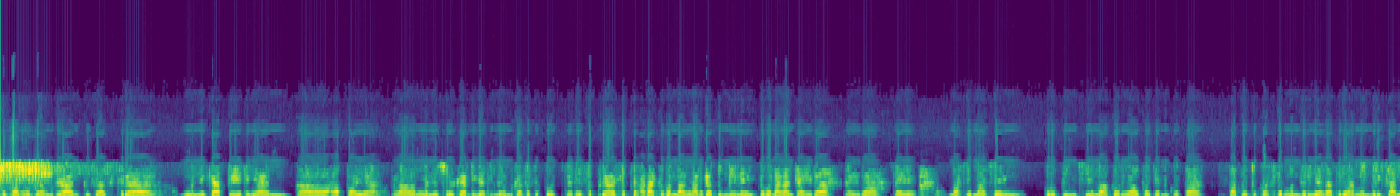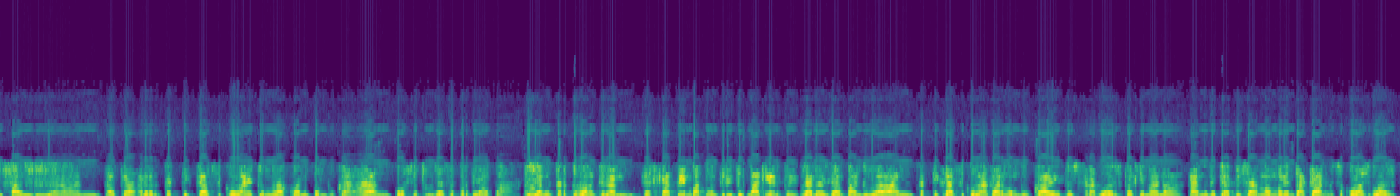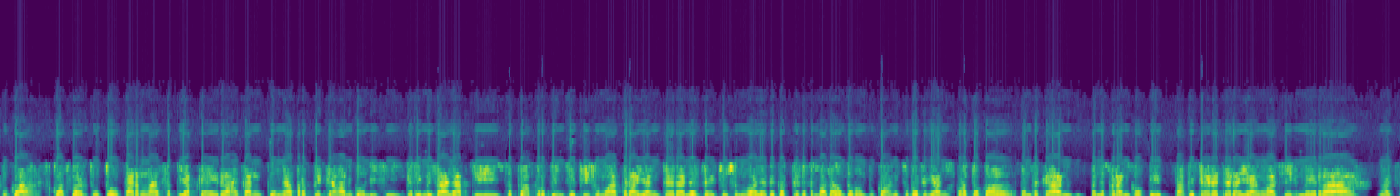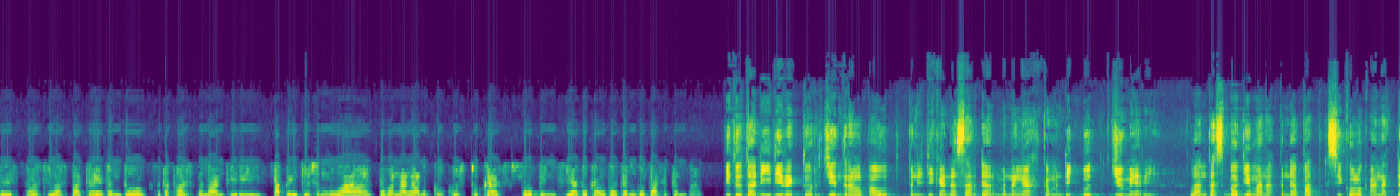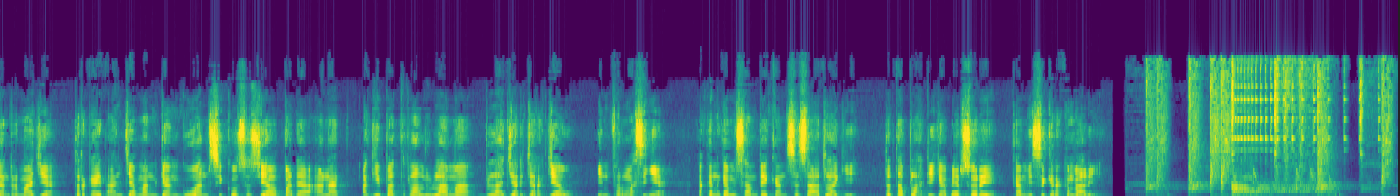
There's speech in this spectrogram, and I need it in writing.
kita mudah-mudahan bisa segera menyikapi dengan uh, apa ya uh, menyesuaikan dengan dinamika tersebut. Jadi sebenarnya secara kewenangan kan itu milik kewenangan daerah, daerah, daerah masing-masing provinsi maupun kabupaten kota. Tapi tugas kementerian adalah memberikan panduan agar ketika sekolah itu melakukan pembukaan, prosedurnya seperti apa. Itu yang tertuang dalam SKP 4 Menteri itu. Nah dengan begitu yang panduan, ketika sekolah akan membuka itu syaratnya harus bagaimana. Kami tidak bisa memerintahkan sekolah-sekolah harus buka, sekolah-sekolah harus tutup. Karena setiap daerah akan punya perbedaan kondisi. Jadi misalnya di sebuah provinsi di Sumatera yang daerahnya sudah hijau semua, ya kita beri kesempatan untuk membuka coba dengan protokol pencegahan penyebaran COVID. Tapi daerah-daerah yang masih merah, masih harus diwaspadai tentu tetap harus menahan diri. Tapi itu semua kewenangan gugus tugas provinsi atau kabupaten kota setempat. Itu tadi Direktur Jenderal PAUD Pendidikan Dasar dan Menengah Kemendikbud Jumeri. Lantas bagaimana pendapat psikolog anak dan remaja terkait ancaman gangguan psikososial pada anak akibat terlalu lama belajar jarak jauh? Informasinya akan kami sampaikan sesaat lagi. Tetaplah di KBR Sore, kami segera kembali.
